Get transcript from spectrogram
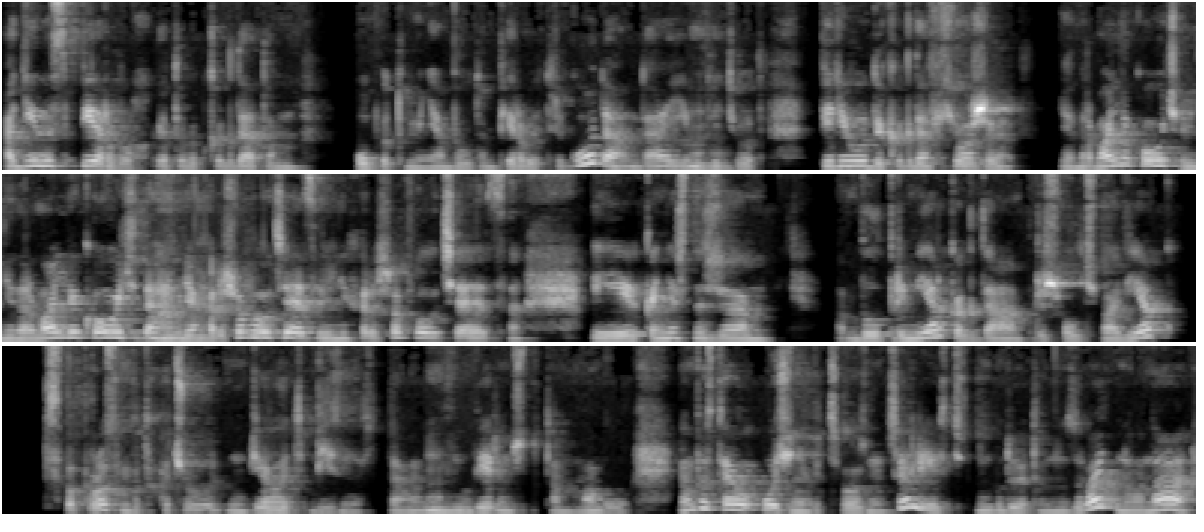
один из первых, это вот когда там опыт у меня был там первые три года, да, и угу. вот эти вот периоды, когда все же я нормальный коуч или ненормальный коуч, да, mm-hmm. у меня хорошо получается или нехорошо получается. И, конечно же, был пример, когда пришел человек с вопросом, вот хочу делать бизнес, да, mm-hmm. не уверен, что там могу. И он поставил очень амбициозную цель, я сейчас не буду это называть, но она,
